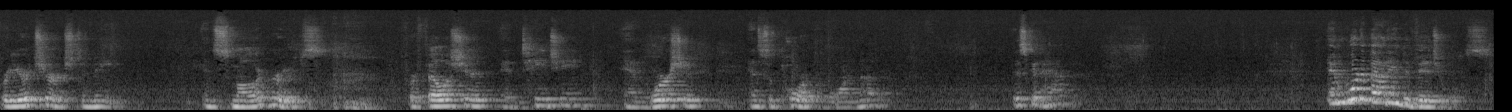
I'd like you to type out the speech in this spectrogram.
for your church to meet in smaller groups for fellowship and teaching and worship and support of one another? This could happen. And what about individuals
